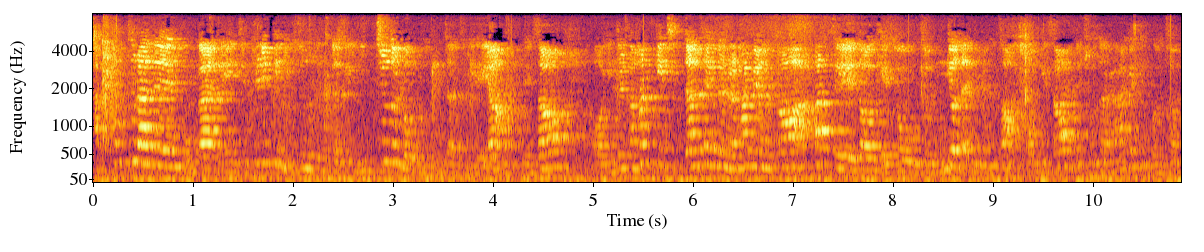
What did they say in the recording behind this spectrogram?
아파트라는 공간에 이제 필리핀 이주 노동자들 입주들로 노동자들이에요. 그래서 어, 이들과 함께 집단 생활을 하면서 아파트에서 계속 이제 옮겨 다니면서 거기서 이제 조사를 하게 된 거죠.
